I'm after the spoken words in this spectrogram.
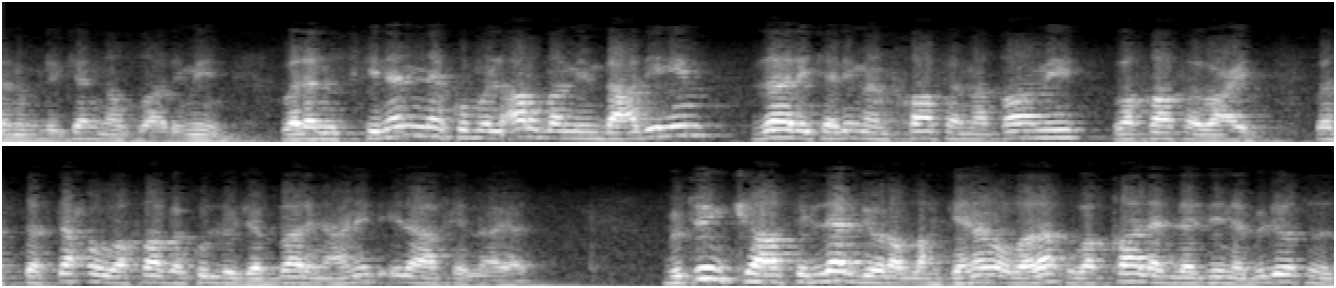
لَنُهْلِكَنَّ الظَّالِمِينَ وَلَنُسْكِنَنَّكُمُ الْأَرْضَ مِنْ بَعْدِهِمْ ذَلِكَ لِمَنْ خَافَ مَقَامِي وَخَافَ وَعِيدٍ وَاسْتَفْتَحُوا وَخَابَ كُلُّ جَبَّارٍ عَنِدٍ إلى آخر الآيات bütün kafirler diyor Allah genel olarak وَقَالَ الَّذ۪ينَ biliyorsunuz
